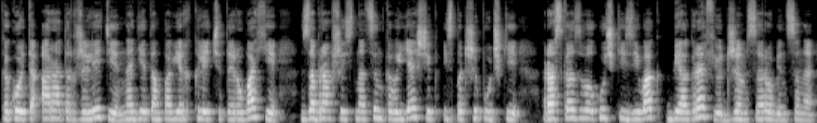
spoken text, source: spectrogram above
Какой-то оратор в жилете, надетом поверх клетчатой рубахи, забравшись на цинковый ящик из-под шипучки, рассказывал кучке зевак биографию Джемса Робинсона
